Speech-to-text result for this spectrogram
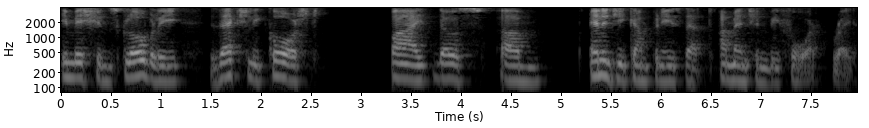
emissions globally is actually caused by those um, energy companies that I mentioned before, right?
